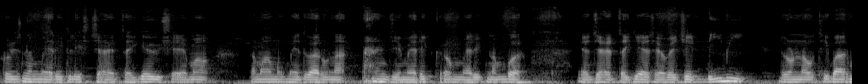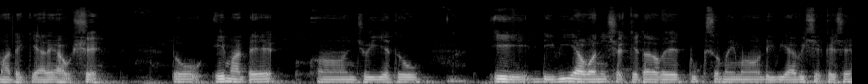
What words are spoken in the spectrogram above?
પ્રોવિઝનલ મેરિટ લિસ્ટ જાહેર થઈ ગયું છે, એમાં તમામ ઉમેદવારોના જે મેરિટ ક્રમ મેરિટ નંબર એ જાહેર થઈ ગયા છે. હવે જે ડીબી ધોરણ નવથી બાર માટે ક્યારે આવશે? તો એ માટે જોઈએ તો એ ડીવી આવવાની શક્યતા હવે ટૂંક સમયમાં ડીવી આવી શકે છે.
